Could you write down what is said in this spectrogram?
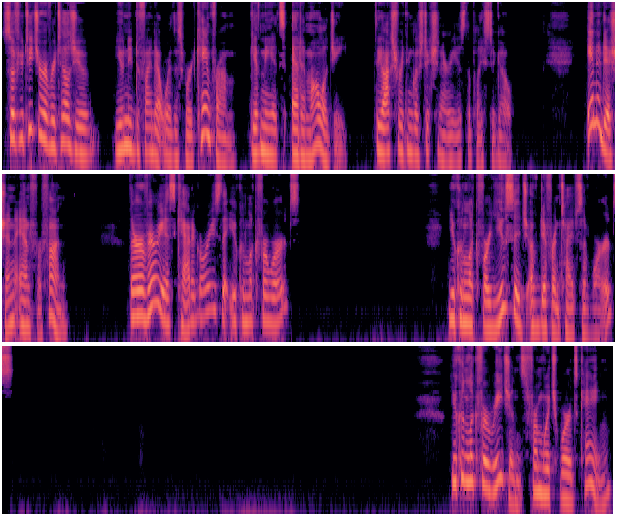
So if your teacher ever tells you you need to find out where this word came from, give me its etymology, the Oxford English Dictionary is the place to go. In addition, and for fun, there are various categories that you can look for words. You can look for usage of different types of words. You can look for regions from which words came.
